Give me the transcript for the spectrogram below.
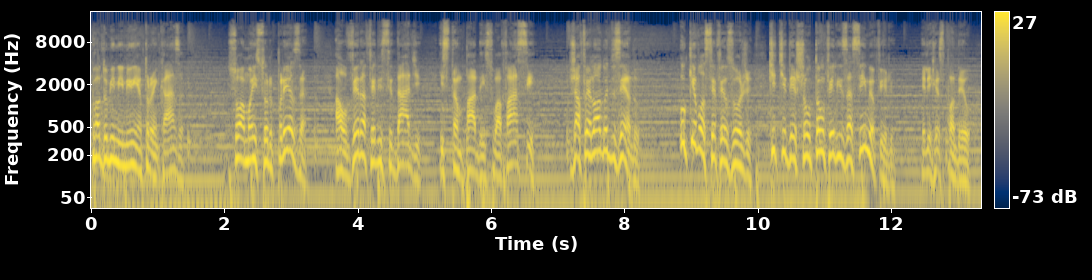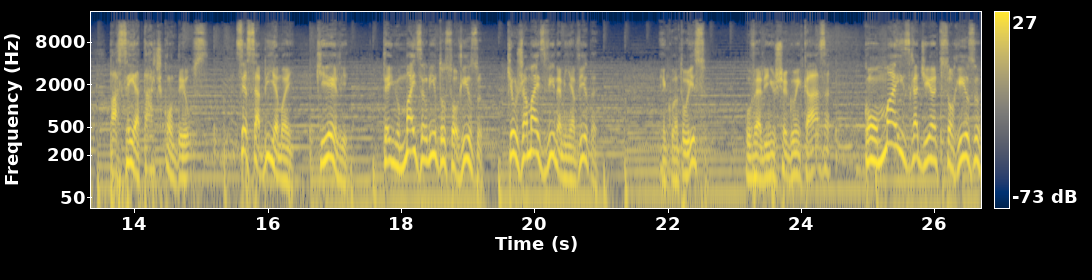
Quando o menininho entrou em casa, sua mãe, surpresa ao ver a felicidade estampada em sua face, já foi logo dizendo: O que você fez hoje que te deixou tão feliz assim, meu filho? Ele respondeu: Passei a tarde com Deus. Você sabia, mãe, que ele tem o mais lindo sorriso que eu jamais vi na minha vida? Enquanto isso, o velhinho chegou em casa com o mais radiante sorriso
